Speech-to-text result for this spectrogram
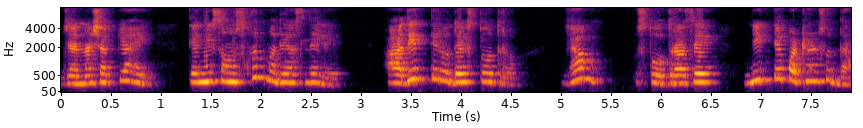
ज्यांना शक्य आहे त्यांनी संस्कृतमध्ये असलेले आदित्य हृदय स्तोत्र ह्या स्तोत्राचे नित्य पठण सुद्धा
